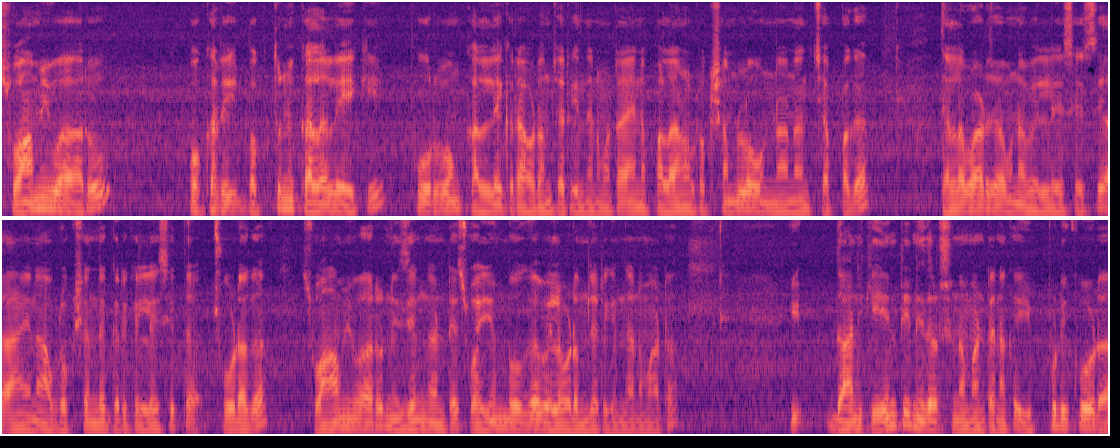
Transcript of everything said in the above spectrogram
స్వామివారు ఒకరి భక్తుని కలలేకి పూర్వం కళ్ళకి రావడం జరిగింది అనమాట ఆయన పలానా వృక్షంలో ఉన్నానని చెప్పగా తెల్లవారుజామున వెళ్ళేసేసి ఆయన ఆ వృక్షం దగ్గరికి వెళ్ళేసి చూడగా స్వామివారు నిజంగా అంటే స్వయంభూగా వెలవడం జరిగింది అనమాట దానికి ఏంటి నిదర్శనం అంటేనక ఇప్పుడు కూడా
